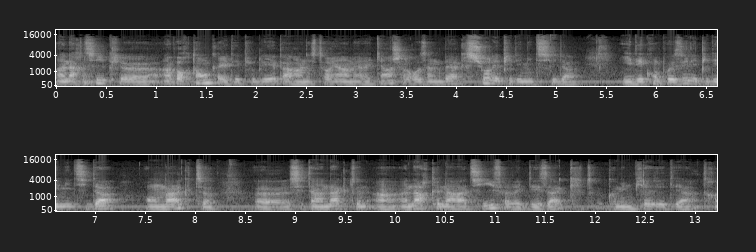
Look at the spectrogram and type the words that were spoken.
un article important qui a été publié par un historien américain, Charles Rosenberg, sur l'épidémie de sida. Il décomposait l'épidémie de sida en actes. Euh, C'était un, acte, un, arc narratif avec des actes, comme une pièce de théâtre.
